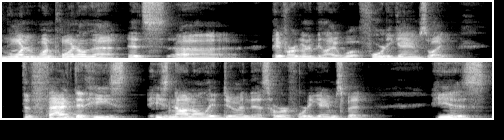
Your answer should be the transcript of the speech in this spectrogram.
one one point on that. It's uh people are going to be like, what forty games? Like the fact that he's he's not only doing this over 40 games, but he is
